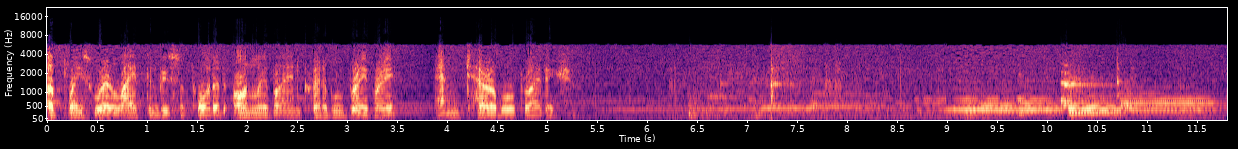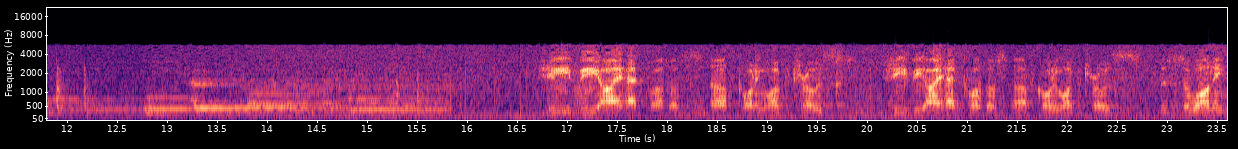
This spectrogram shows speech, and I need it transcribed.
A place where life can be supported only by incredible bravery and terrible privation. GBI headquarters, Earth calling all patrols. GBI headquarters, Earth calling all patrols. This is a warning.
